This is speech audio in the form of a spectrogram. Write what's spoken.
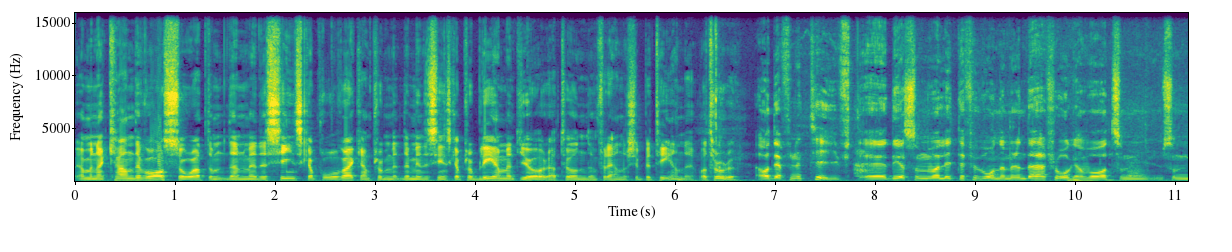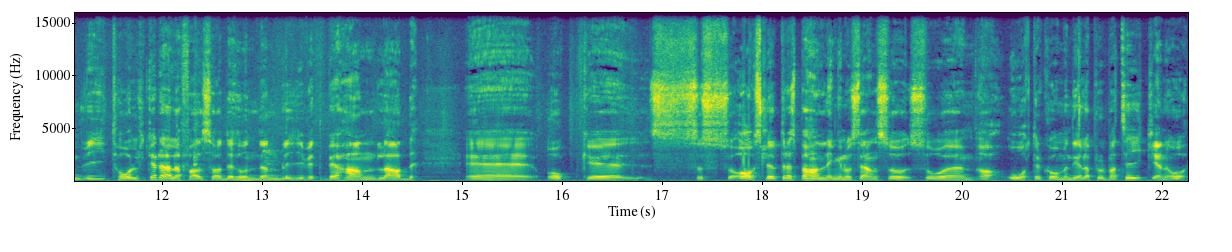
jag menar, kan det vara så att de, den medicinska påverkan, det medicinska problemet gör att hunden förändrar sitt beteende? Vad tror du? Ja, definitivt. Eh, det som var lite förvånande med den där frågan var att som, som vi tolkade i alla fall så hade hunden blivit behandlad eh, och eh, så, så, avslutades behandlingen och sen så, så eh, ja, återkom en del av problematiken. Och,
